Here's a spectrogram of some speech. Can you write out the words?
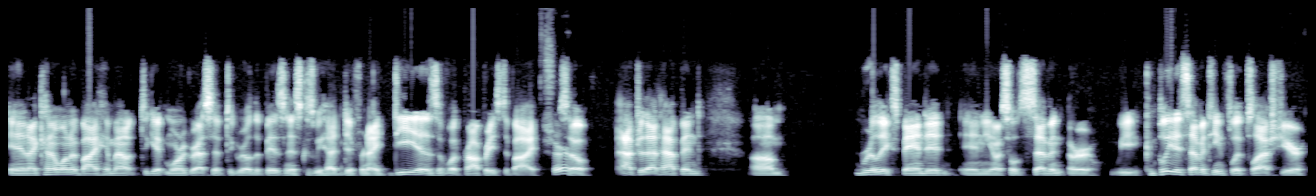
And I kind of want to buy him out to get more aggressive to grow the business because we had different ideas of what properties to buy. Sure. So after that happened, um, really expanded, and you know, I sold seven or we completed 17 flips last year,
